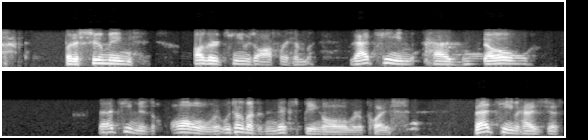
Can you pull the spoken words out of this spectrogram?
that. But assuming other teams offer him, that team has no. That team is all over. We talk about the Knicks being all over the place. That team has just.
